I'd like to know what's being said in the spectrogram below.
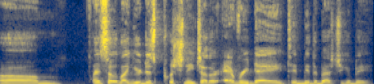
Um, and so like you're just pushing each other every day to be the best you can be.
